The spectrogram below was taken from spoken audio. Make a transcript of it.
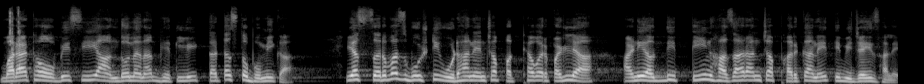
मराठा ओबीसी या आंदोलनात घेतलेली तटस्थ भूमिका या सर्वच गोष्टी उढान यांच्या पथ्यावर पडल्या आणि अगदी तीन हजारांच्या फरकाने ते विजयी झाले.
